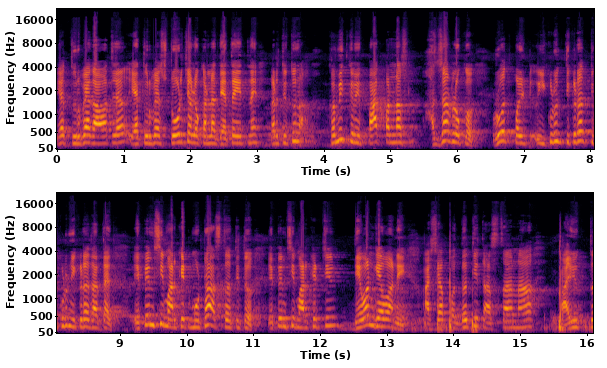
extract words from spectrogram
या तुरब्या गावातल्या या तुरब्या स्टोरच्या लोकांना देता येत नाही. कारण तिथून कमीत कमी पाच पन्नास हजार लोक रोज पलट इकडून तिकडं तिकडून इकडं जात आहेत एफ एम सी मार्केट मोठं असतं तिथं. एफ एम सी मार्केटची देवाणघेवाण आहे. अशा पद्धतीत असताना आयुक्त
